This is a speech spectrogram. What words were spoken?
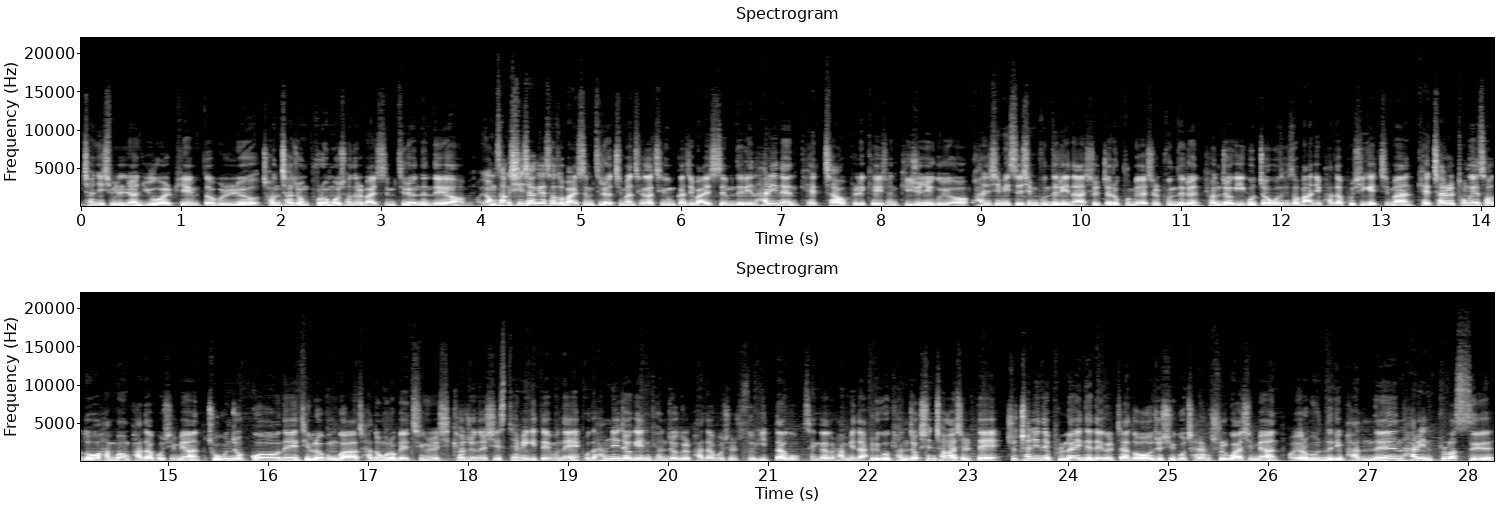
2021년 6월 BMW 전차종 프로모션을 말씀드렸는데요. 어, 영상 시작에서도 말씀드렸지만 제가 지금까지 말씀드린 할인은 개차 어플리케이션 기준이고요. 관심 있으신 분들이나 실제로 구매하실 분들은 견적 이곳저곳에서 많이 받아보시겠지만 개차를 통해서도 한번 받아보시면 좋은 조건의 딜러분과 자동으로 매칭을 시켜주는 시스템이기 때문에 보다 합리적인 견적을 받아보실 수 있다고 생각을 합니다. 그리고 견적 신청하실 때 추천인의 블라인드 네 글자 넣어주시고 차량 출고하시면 어, 여러분들이 받는 할인 플러스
